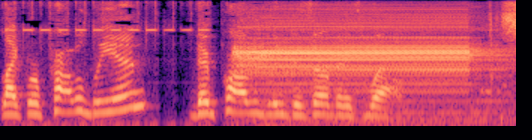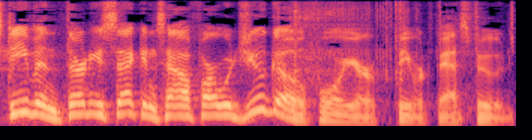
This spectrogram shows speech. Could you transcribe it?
like we're probably in, they probably deserve it as well. Steven, 30 seconds. How far would you go for your favorite fast food?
